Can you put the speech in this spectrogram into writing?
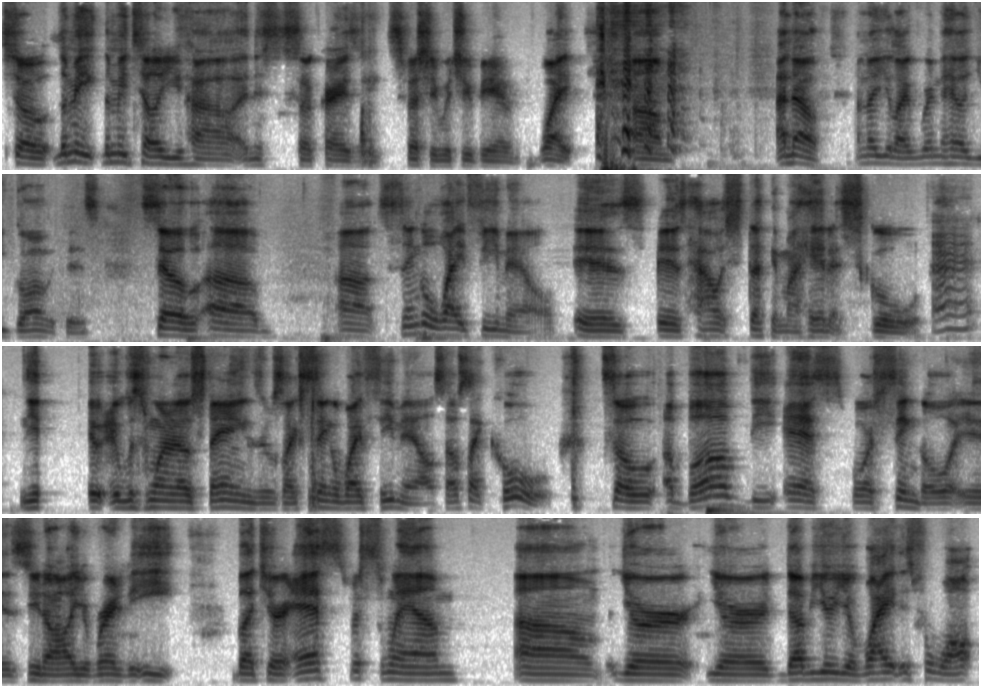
So let me let me tell you how, and this is so crazy, especially with you being white. Um, I know. I know you're like, where in the hell are you going with this? So, um, uh, single white female is is how it stuck in my head at school. All right. Yeah, it, it, was one of those things. It was like single white female. So I was like, cool. So above the S for single is you know all you're ready to eat, but your S for swim, um, your your W, your white is for walk,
